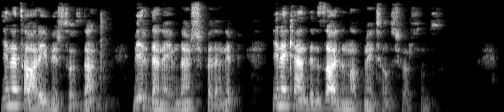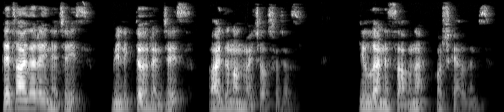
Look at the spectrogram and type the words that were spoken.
yine tarihi bir sözden, bir deneyimden şüphelenip yine kendinizi aydınlatmaya çalışıyorsunuz. Detaylara ineceğiz, birlikte öğreneceğiz, aydınlanmaya çalışacağız. Yılların hesabına hoş geldiniz.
